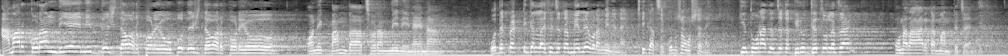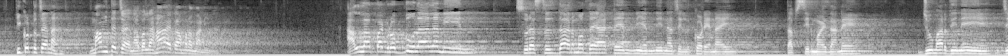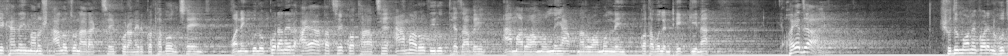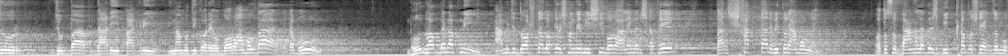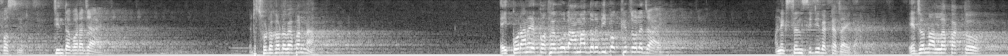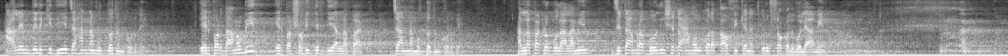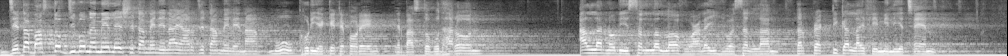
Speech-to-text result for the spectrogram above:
আমার কোরআন দিয়ে নির্দেশ দেওয়ার পরেও, উপদেশ দেওয়ার পরেও অনেক বান্দা আছে, ওরা মেনে নেয় না। ওদের প্র্যাকটিক্যাল লাইফে যেটা মেলে, ওরা মেনে নেয়। ঠিক আছে, কোনো সমস্যা নেই। কিন্তু ওনাদের যেটা বিরুদ্ধে চলে যায়, ওনারা আর এটা মানতে চায় না। কি করতে চায় না? মানতে চায় না, বলে হ্যাঁ এটা আমরা মানি না। আল্লাহ পাক রব্বুল আলামিন সূরা সিজদার মধ্যে এমনি এমনি নাজিল করে নাই। তাফসীর ময়দানে জুমার দিনে যেখানে মানুষ আলোচনা রাখছে, কোরআনের কথা বলছে, অনেকগুলো কোরআনের আয়াত আছে, কথা আছে, আমারও বিরুদ্ধে যাবে, আমারও আমল নেই, আপনারও আমল নেই, কথা বলেন ঠিক কি না হয়ে যায়। শুধু মনে করেন হুজুর জুব্বা দাড়ি, পাগড়ি, ইমামতি করে, ও বড় আমলদার, এটা ভুল। ভুল ভাববেন আপনি, আমি যে দশটা লোকের সঙ্গে মিশি, বড় আলেমের সাথে, তার সাতটার ভিতরে আমল নাই। অথচ বাংলাদেশ বিখ্যাত সে একজন মুফাসির চিন্তা করা যায়। এটা ছোটখাটো ব্যাপার না। এই কোরআনের কথাগুলো আমাদের বিপক্ষে চলে যায়। অনেক সেন্সিটিভ একটা জায়গা। এজন্য আল্লাহ পাক তো আলেমদেরকে দিয়ে জাহান্নাম উদ্বোধন করবে। এরপর দানবীর, এরপর শহীদদের দিয়ে আল্লাহ পাক জাহান্নাম উদ্বোধন করবে। আল্লাহ পাক রব্বুল আলামিন যেটা আমরা বলি সেটা আমল করা তাওফিক এনাত করুক সকলে বলে আমিন। যেটা বাস্তব জীবনে মেলে, সেটা মেনে নেয়, আর যেটা মেলে না, মুখ ঘুরিয়ে কেটে পড়ে। এর বাস্তব উদাহরণ, আল্লাহ নবী সাল্লাহ আলাইহি তার প্র্যাকটিক্যাল লাইফে মিলিয়েছেন।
